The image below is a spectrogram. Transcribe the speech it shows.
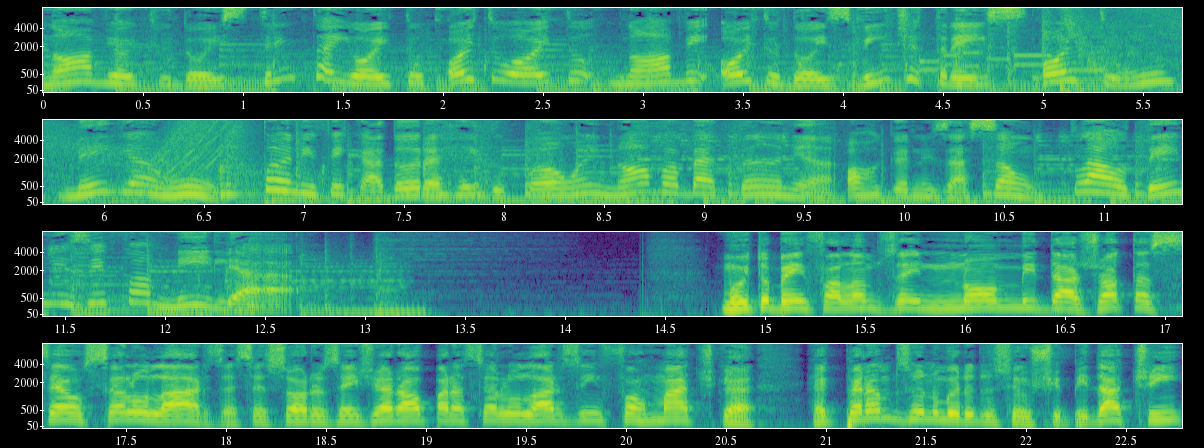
982 38 88 982 23 8161. Panificadora Rei do Pão, em Nova Betânia. Organização Claudenes e Família. Muito bem, falamos em nome da JCL Celulares, acessórios em geral para celulares e informática. Recuperamos o número do seu chip da TIM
